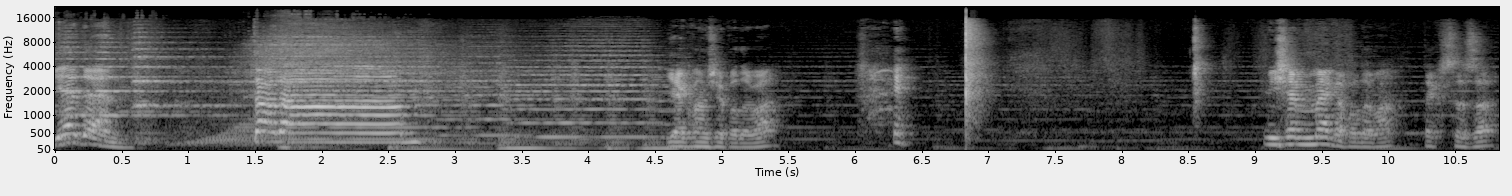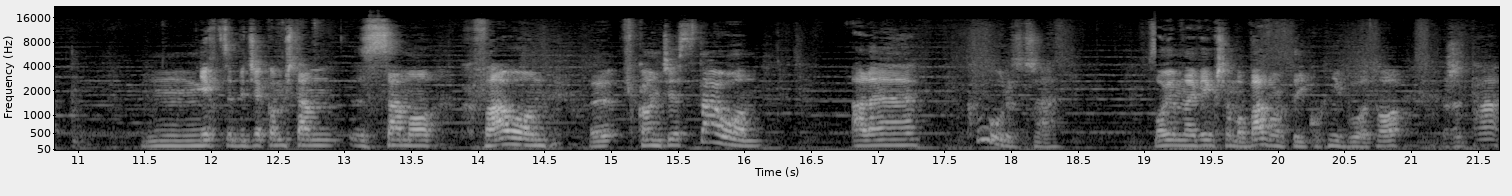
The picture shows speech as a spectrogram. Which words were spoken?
jeden. Tadam! Jak wam się podoba? Mi się mega podoba, tak szczerze. Mm, Nie chcę być jakąś tam samochwałą y, w kącie stałą, ale kurczę. Moją największą obawą w tej kuchni było to, że ta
